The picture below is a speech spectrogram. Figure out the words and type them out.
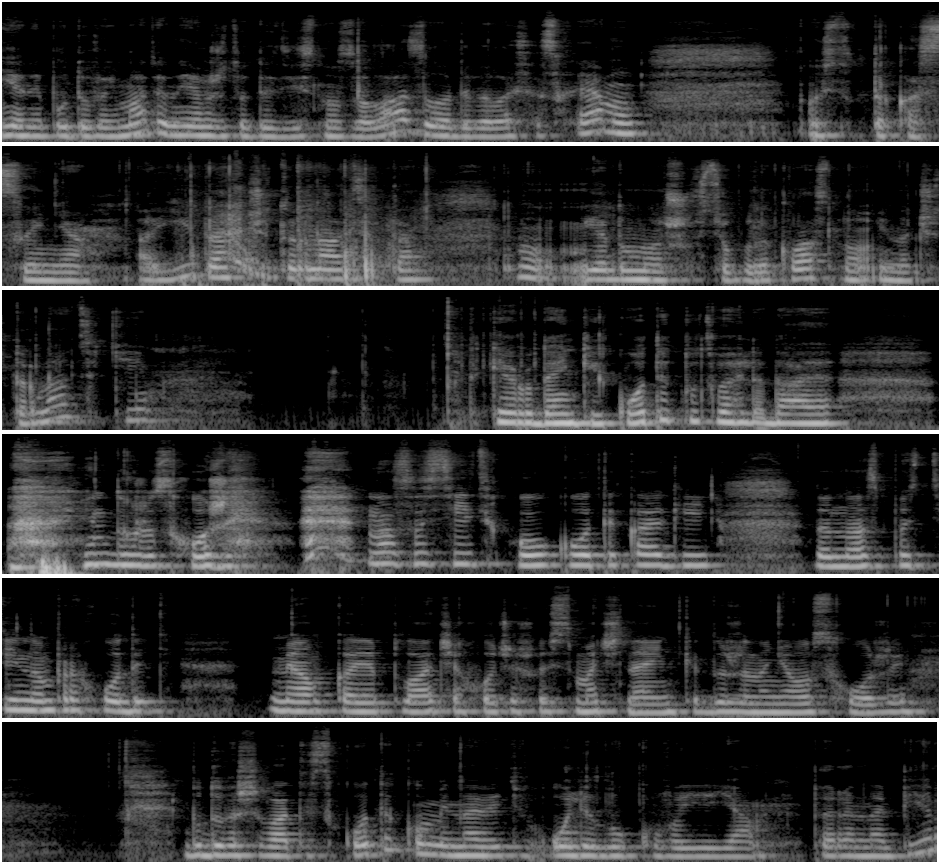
Я не буду виймати, але я вже туди, звісно, залазила, дивилася схему. Ось тут така синя Аїда 14. Ну, я думаю, що все буде класно і на 14. Такий руденький котик тут виглядає. Він дуже схожий на сусідського котика, який до нас постійно приходить, м'явкає, плаче, хоче щось смачненьке, дуже на нього схожий. Буду вишивати з котиком, і навіть в Олі Лукової я перенабір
